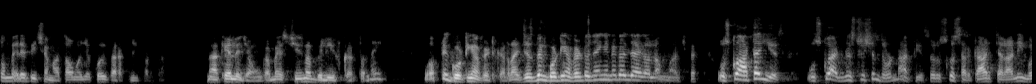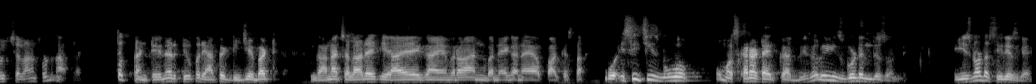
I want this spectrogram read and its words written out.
तुम मेरे पीछे मत आओ, मुझे कोई फ़र्क नहीं पड़ता। मैं अकेले जाऊँगा, मैं इस चीज़ में बिलीव करता नहीं, वो अपनी गोटियाँ फिट कर रहा है। जिस दिन गोटियाँ फिट हो जाएँगी, निकल जाएगा लॉन्ग मार्च पे। उसको आता ही है, उसको एडमिनिस्ट्रेशन थोड़ा आती है सर, उसको सरकार चलानी, मुल्क चलाना थोड़ा ना आता है। तो कंटेनर के ऊपर यहाँ पे डीजे बट गाना चला रहे कि आएगा इमरान, बनेगा नया पाकिस्तान। वो इसी चीज़ में वो वो मस्करा टाइप का आदमी sir is good in this only is not a serious guy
